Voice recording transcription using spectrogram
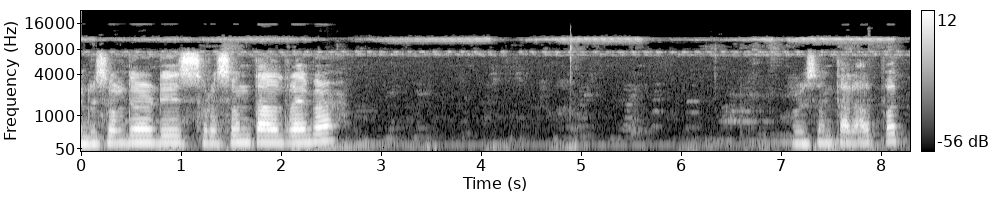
And resolder this horizontal driver. Horizontal output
